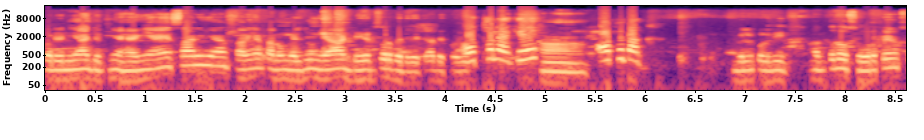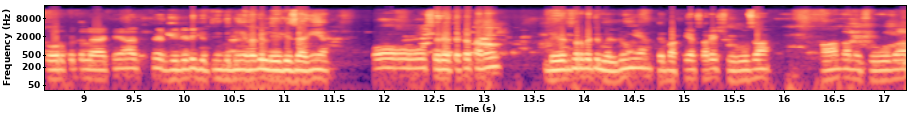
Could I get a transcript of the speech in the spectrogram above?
ਪਰ ਇੰਨੀਆਂ ਜੁੱਤੀਆਂ ਹੈਗੀਆਂ ਇਹ ਸਾਰੀਆਂ ਸਾਰੀਆਂ ਤੁਹਾਨੂੰ ਮਿਲ ਜੂਗੀਆਂ 150 ਰੁਪਏ ਦੇ ਵਿੱਚ ਆ ਦੇਖੋ ਜੀ। ਉੱਥੋਂ ਲੈ ਕੇ? ਹਾਂ। ਉੱਥੇ ਤੱਕ? ਬਿਲਕੁਲ ਜੀ ਅੱਧਰੋਂ 100 ਰੁਪਏ 100 ਰੁਪਏ ਤੋਂ ਲੈ ਕੇ ਆ ਤੇ ਅੱਗੇ ਜਿਹੜੀ ਜੁੱਤੀਆਂ ਜਿੰਨੀਆਂ ਹੈਗੀ ਲੇਡੀਜ਼ ਹੈਗੀਆਂ ਉਹ ਸਿਰੇ ਤੱਕ ਤੁਹਾਨੂੰ 150 ਰੁਪਏ ਚ ਮਿਲ ਜੂਗੀਆਂ ਤੇ ਬਾਕੀ ਆ ਸਾਰੇ ਸ਼ੂਜ਼ ਆ ਹਾਂ ਤੁਹਾਨੂੰ ਸ਼ੂਜ਼ ਆ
